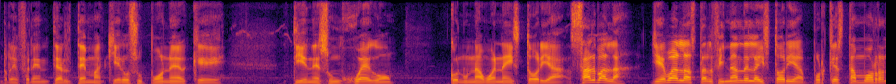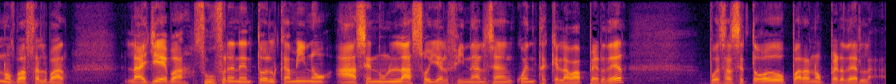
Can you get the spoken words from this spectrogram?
referente al tema, quiero suponer que tienes un juego con una buena historia. Sálvala, llévala hasta el final de la historia, porque esta morra nos va a salvar. La lleva, sufren en todo el camino, hacen un lazo y al final se dan cuenta que la va a perder. Pues hace todo para no perderla.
